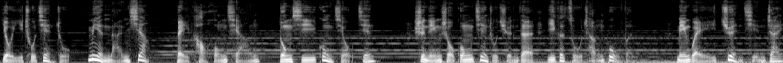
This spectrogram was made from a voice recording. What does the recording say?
有一处建筑，面南向，北靠红墙，东西共九间，是宁寿宫建筑群的一个组成部分，名为倦勤斋。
